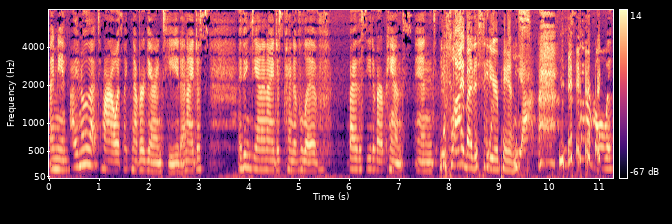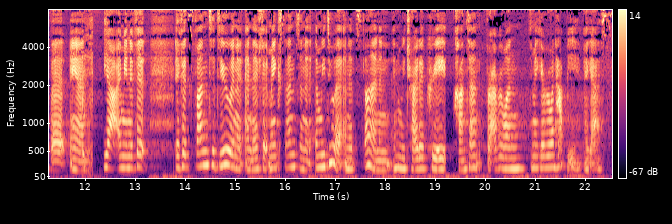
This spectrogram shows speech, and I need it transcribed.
I mean, I know that tomorrow is like never guaranteed. And I just, I think Dan and I just kind of live by the seat of our pants and you fly by the seat yeah, of your pants. Yeah. just kind of roll with it. And yeah, I mean, if it, if it's fun to do and it, and if it makes sense and it, then we do it and it's fun and, and we try to create content for everyone to make everyone happy, I guess.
